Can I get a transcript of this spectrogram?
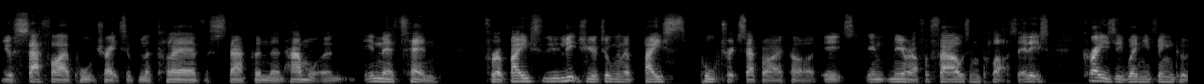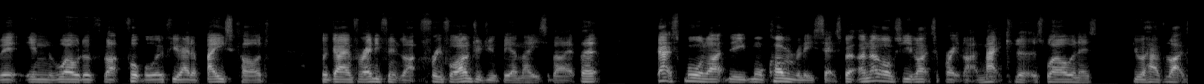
your sapphire portraits of Leclerc, Verstappen, and Hamilton in their 10 for a base. Literally, you're talking a base portrait sapphire card. It's in near enough a thousand plus. It is crazy when you think of it in the world of like football. If you had a base card for going for anything like three, four hundred, you'd be amazed about it. But that's more like the more common release sets. But I know obviously you like to break like immaculate as well, and there's you'll have like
